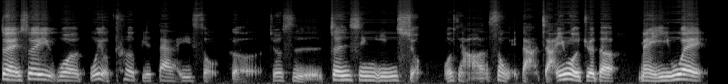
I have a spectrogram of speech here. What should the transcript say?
对，所以我我有特别带来一首歌，就是《真心英雄》，我想要送给大家，因为我觉得每一位。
